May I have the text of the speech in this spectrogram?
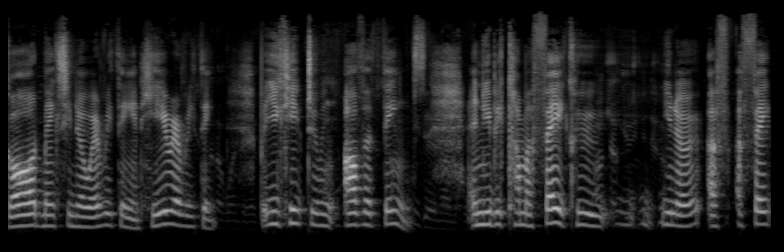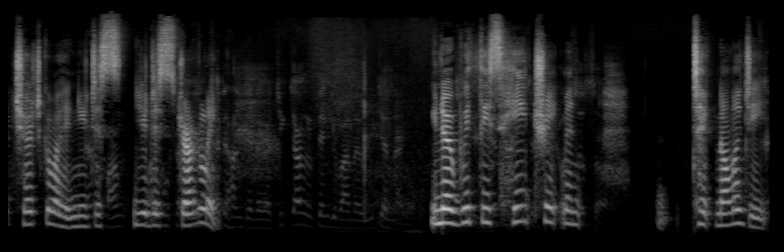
God makes you know everything and hear everything. But you keep doing other things, and you become a fake who, you know, a, a fake churchgoer, and you just you're just struggling. You know, with this heat treatment technology.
